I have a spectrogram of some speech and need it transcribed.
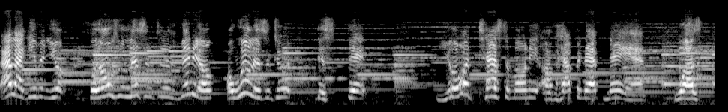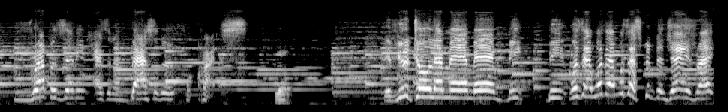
I like even your for those who listen to this video or will listen to it, this that your testimony of helping that man was representing as an ambassador for Christ. Yeah. If you told that man, man, be be what's that? What's that? What's that script in James, right?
